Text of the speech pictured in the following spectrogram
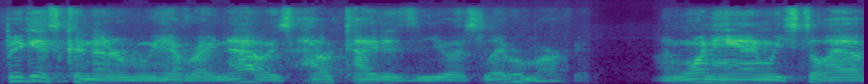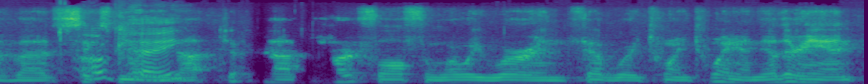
biggest conundrum we have right now is how tight is the U.S. labor market? On one hand, we still have about six okay. million shortfall from where we were in February 2020. On the other hand,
